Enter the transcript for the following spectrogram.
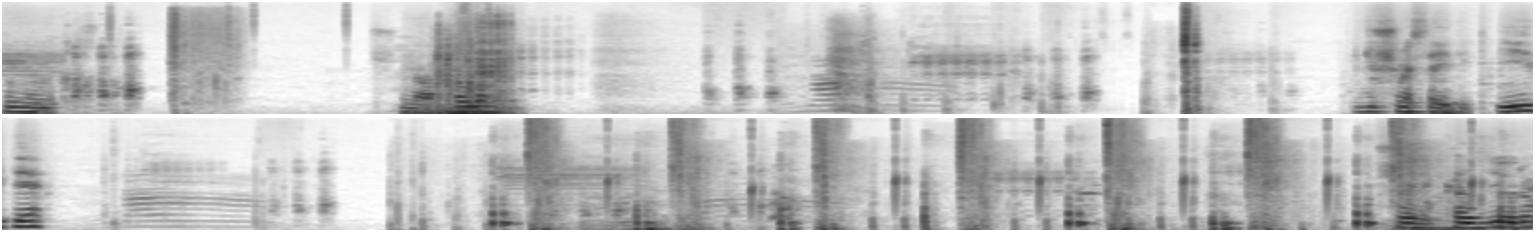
Şunu şunu atalım. Düşmeseydik iyiydi. Şöyle kazıyorum.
